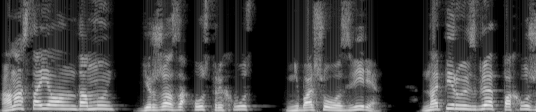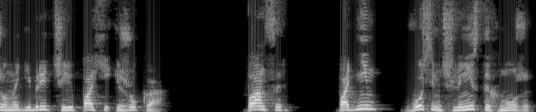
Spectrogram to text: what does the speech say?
Она стояла надо мной, держа за острый хвост небольшого зверя, на первый взгляд похожего на гибрид черепахи и жука. Панцирь, под ним восемь членистых ножек,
